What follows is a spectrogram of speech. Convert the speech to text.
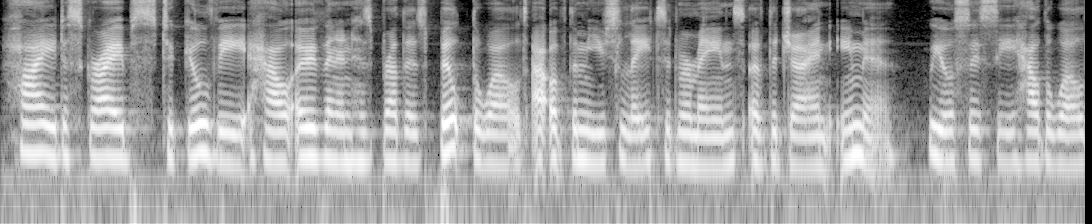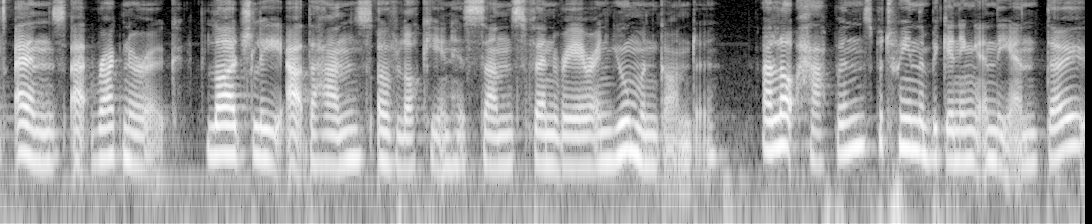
High describes to Gylfi how Odin and his brothers built the world out of the mutilated remains of the giant Ymir. We also see how the world ends at Ragnarok, largely at the hands of Loki and his sons Fenrir and Jormungandr. A lot happens between the beginning and the end, though.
